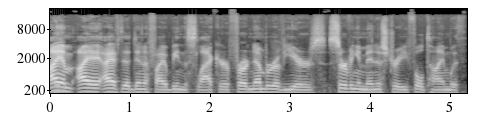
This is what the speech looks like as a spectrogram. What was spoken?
I am. I, I have to identify being the slacker for a number of years, serving in ministry full time with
